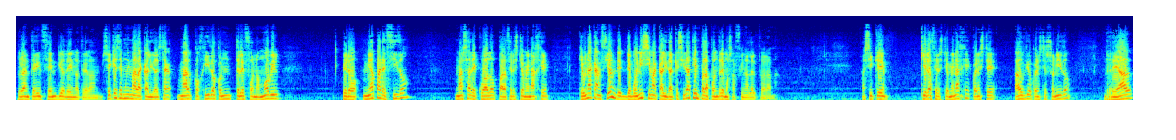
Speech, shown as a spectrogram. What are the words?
durante el incendio de Notre Dame. Sé que es de muy mala calidad, está mal cogido con un teléfono móvil, pero me ha parecido más adecuado para hacer este homenaje que una canción de, buenísima calidad, que si da tiempo la pondremos al final del programa. Así que quiero hacer este homenaje con este audio, con este sonido real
